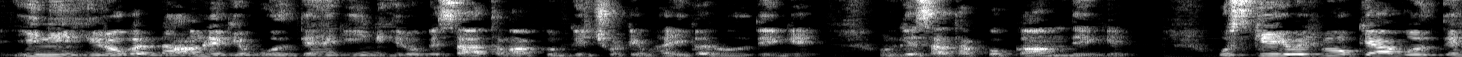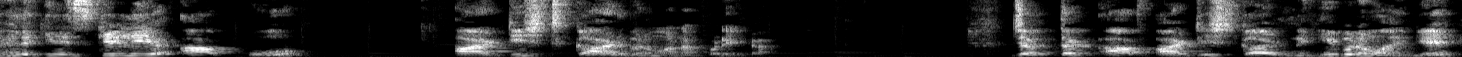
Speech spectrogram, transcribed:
इन हीरो का नाम लेके बोलते हैं कि इन हीरो के साथ हम आपको, उनके छोटे भाई का रोल देंगे, उनके साथ आपको काम देंगे। उसके एवज में वो क्या बोलते हैं, लेकिन इसके लिए आपको आर्टिस्ट कार्ड बनवाना पड़ेगा। जब तक आप आर्टिस्ट कार्ड नहीं बनवाएँगे,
